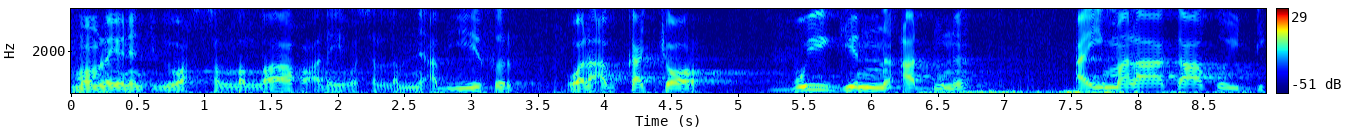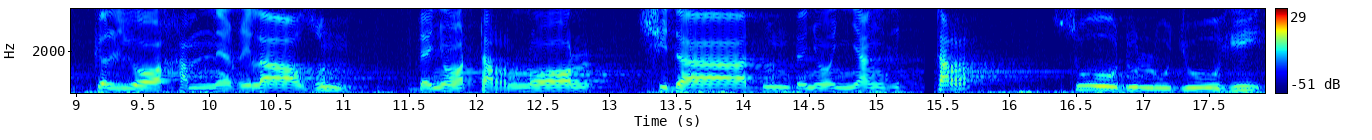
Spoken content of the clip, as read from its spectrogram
moom la yonent bi wax sallallahu alayhi wa sallam ne ab yéefar wala ab kàccoor buy génn àdduna ay malaakaa koy dikkal yoo xam ne xilaazun dañoo tar lool shidaadun dañoo ñàng tar suudul wujuuhi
